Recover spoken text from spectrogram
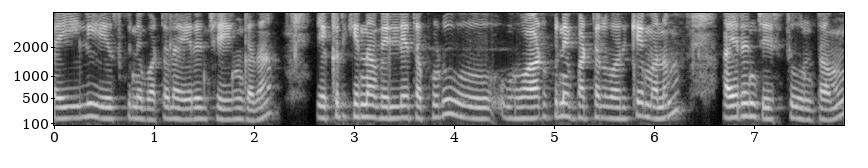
డైలీ వేసుకునే బట్టలు ఐరన్ చేయం కదా. ఎక్కడికైనా వెళ్ళేటప్పుడు వాడుకునే బట్టల వరకే మనం ఐరన్ చేస్తూ ఉంటాము.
